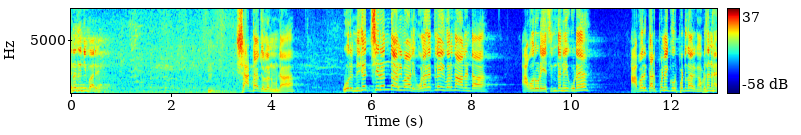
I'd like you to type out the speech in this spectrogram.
என்ன சிந்திப்பார்? ஷார்ட்டாக சொல்லணும்டா. ஒரு மிகச்சிறந்த அறிவாளி உலகத்திலே இவர் தான் ஆளுண்டா? அவருடைய சிந்தனை கூட அவர் கற்பனைக்கு உட்பட்டு தான் இருக்கும். அப்படி தானே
